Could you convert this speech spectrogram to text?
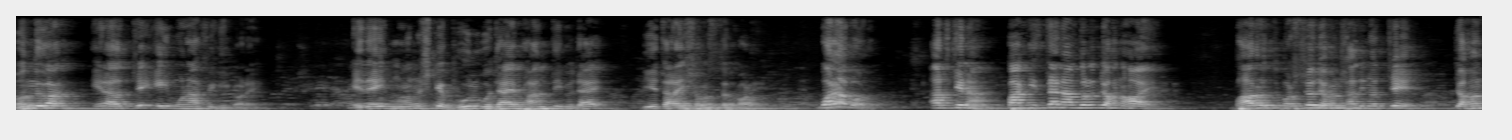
বন্ধুগণ, এরা হচ্ছে এই মুনাফিকি করে। এদের এই মানুষকে ভুল বোঝায়, ভ্রান্তি বোঝায়, দিয়ে তারা এই সমস্ত করে। বরাবর। আজকে না, পাকিস্তান আন্দোলন যখন হয়, ভারতবর্ষ যখন স্বাধীন হচ্ছে, যখন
